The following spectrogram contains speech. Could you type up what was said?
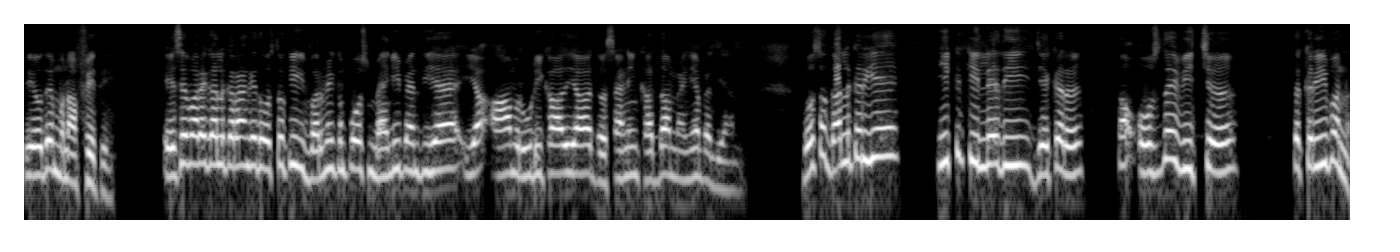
ਤੇ ਉਹਦੇ ਮੁਨਾਫੇ ਤੇ। ਇਸੇ ਬਾਰੇ ਗੱਲ ਕਰਾਂਗੇ ਦੋਸਤੋ ਕਿ ਵਰਮੀ ਕੰਪੋਸਟ ਮਹਿੰਗੀ ਪੈਂਦੀ ਹੈ ਜਾਂ ਆਮ ਰੂੜੀ ਖਾਦ ਜਾਂ ਰਸਾਇਣਿਕ ਖਾਦਾਂ ਮਹਿੰਗੀਆਂ ਪੈਂਦੀਆਂ ਹਨ। ਦੋਸਤੋ ਗੱਲ ਕਰੀਏ ਇੱਕ ਕਿੱਲੇ ਦੀ ਜੇਕਰ ਤਾਂ ਉਸ ਦੇ ਵਿੱਚ ਤਕਰੀਬਨ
